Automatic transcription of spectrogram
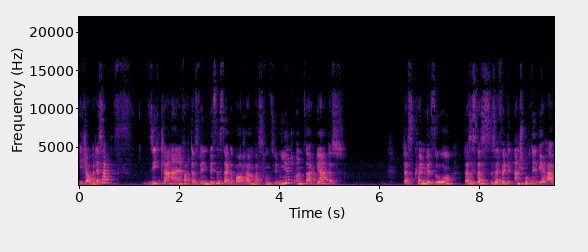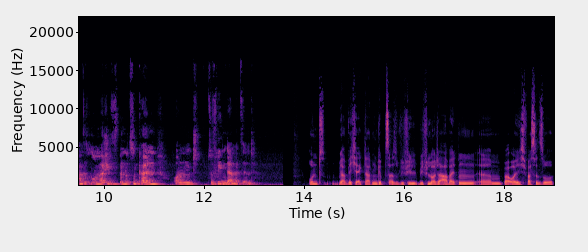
ich glaube, deshalb sieht Klarna einfach, dass wir ein Business da gebaut haben, was funktioniert und sagt, ja, das, das können wir so, das ist, das, das erfüllt den Anspruch, den wir haben, dass unsere Merchants es benutzen können und zufrieden damit sind. Und ja, welche Eckdaten gibt's? Also wie viel, wie viele Leute arbeiten ähm, bei euch? Was sind so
